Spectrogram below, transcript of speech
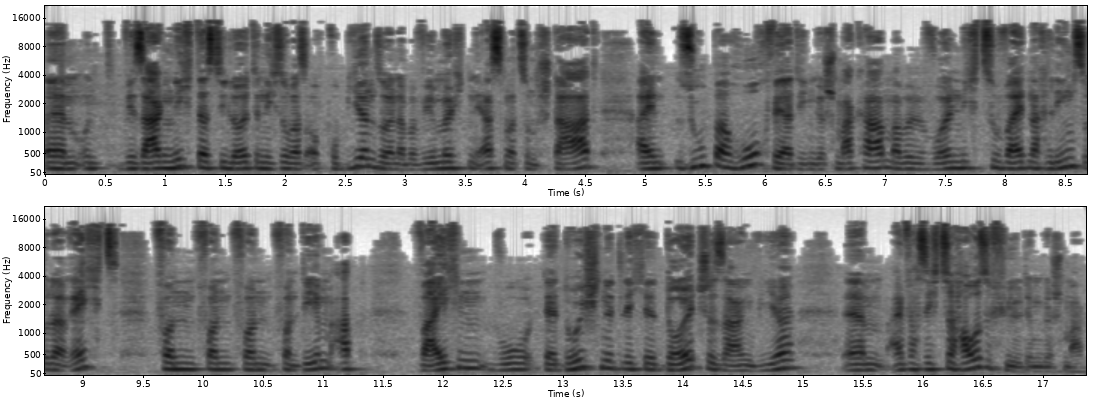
Ähm, und wir sagen nicht, dass die Leute nicht sowas auch probieren sollen, aber wir möchten erstmal zum Start einen super hochwertigen Geschmack haben, aber wir wollen nicht zu weit nach links oder rechts von, von, von, von dem abweichen, wo der durchschnittliche Deutsche, sagen wir, ähm, einfach sich zu Hause fühlt im Geschmack.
